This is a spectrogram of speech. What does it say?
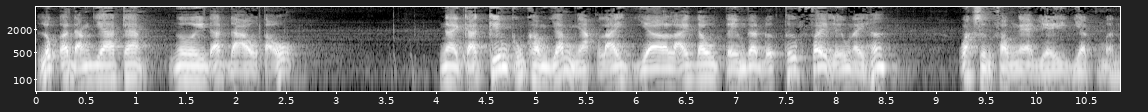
lúc ở đặng gia trang, người đã đào tẩu Ngay cả kiếm cũng không dám nhặt lại, giờ lại đâu tìm ra được thứ phế liệu này hết. Quách Sương Phong nghe vậy giật mình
